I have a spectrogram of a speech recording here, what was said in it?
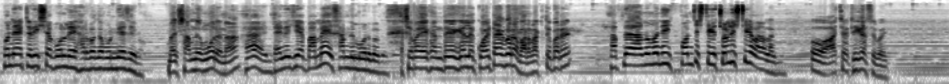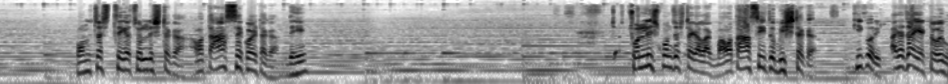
ওখানে একটা রিক্সা বললে হারভাঙ্গা মোড় নিয়ে যাব ভাই সামনে মোড়ে না? হ্যাঁ ডাইনে যে বামে সামনে মোড়ে পাবে আচ্ছা ভাই এখান থেকে গেলে কয় টাকা করে ভাড়া রাখতে পারে? আপনার আনুমানিক পঞ্চাশ থেকে চল্লিশ টাকা ভাড়া লাগবে। ও আচ্ছা ঠিক আছে ভাই। পঞ্চাশ থেকে চল্লিশ টাকা। আমার তা আসছে কয় টাকা? দেখি। চল্লিশ পঞ্চাশ টাকা লাগবে। আমার তো আসছেই তো বিশ টাকা। কি করি? আচ্ছা যাই একটা হইব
